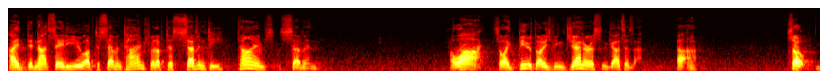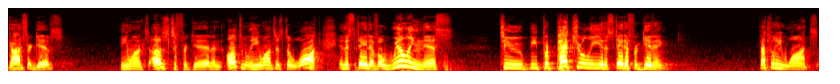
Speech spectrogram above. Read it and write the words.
I did not say to you up to seven times, but up to 70 times seven. A lot. So, like, Peter thought he's being generous, and God says, uh uh-uh. uh So, God forgives. He wants us to forgive, and ultimately, He wants us to walk in a state of a willingness to be perpetually in a state of forgiving. That's what He wants.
